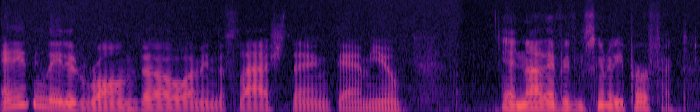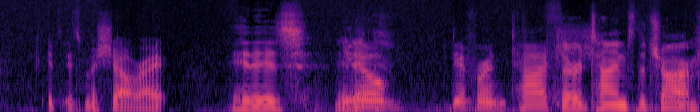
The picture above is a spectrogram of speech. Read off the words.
Anything they did wrong, though, I mean, the Flash thing, damn you. Yeah, not everything's going to be perfect. It, it's Michelle, right? It is. It you know, is. different touch. Third time's the charm.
